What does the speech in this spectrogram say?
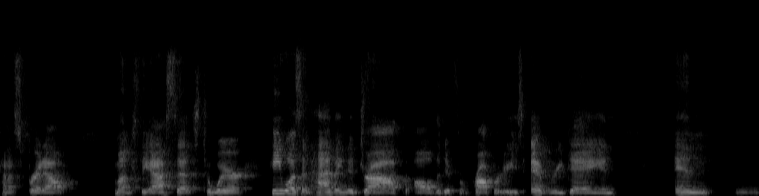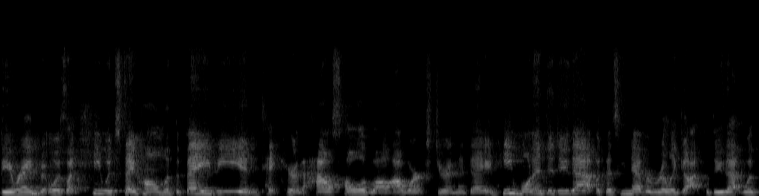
kind of spread out amongst the assets to where he wasn't having to drive to all the different properties every day. And and the arrangement was like he would stay home with the baby and take care of the household while I worked during the day. And he wanted to do that because he never really got to do that with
